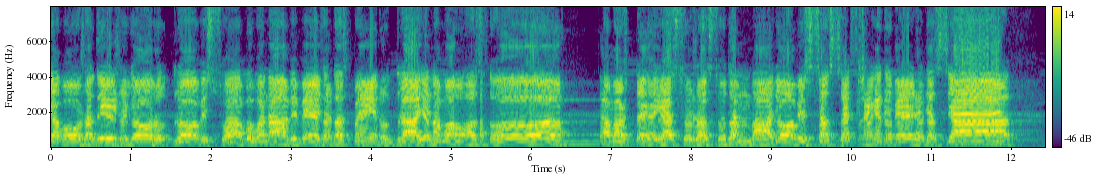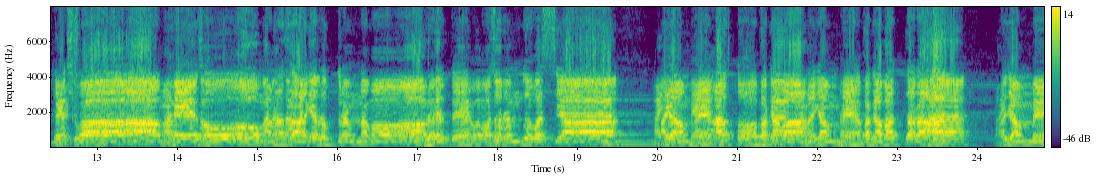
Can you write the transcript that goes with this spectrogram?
यवोषधेषु यो रुद्रो विश्वा भुवना तस्मै रुद्राय नमो अस्तु। तमष्टयः सुषस्तु धन्वायो विश्वस्य क्षयति वेषजस्य यक्ष्वा महेशो मनसाय रुद्रम् नमोभिर्देवमसुरन्धुवस्य अयम् मे अस्तो भगवानयम् मे भगवत्तरः। अयम् मे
